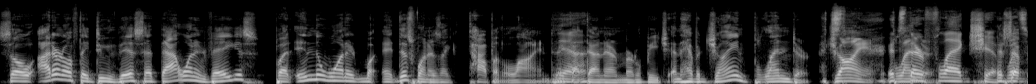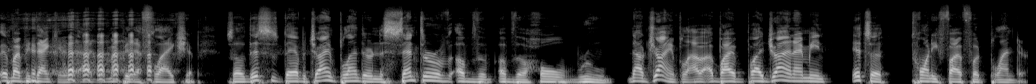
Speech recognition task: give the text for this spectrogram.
so I don't know if they do this at that one in Vegas, but in the one at eh, this one is like top of the line. They Yeah. got down there in Myrtle Beach, and they have a giant blender. It's- giant. It's blender. their flagship. It's it might be thank you. Uh, it might be their flagship. So this is they have a giant blender in the center of, of the of the whole room. Now giant by by giant I mean it's a 25 foot blender,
